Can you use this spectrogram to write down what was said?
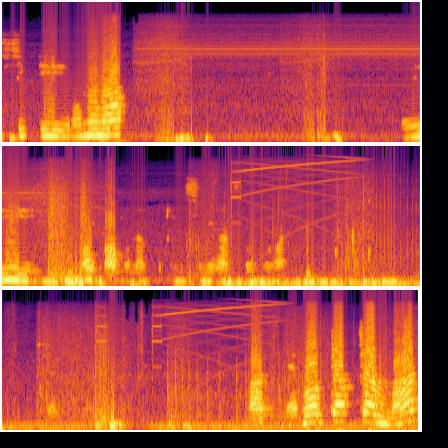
siktir, o ne lan? Iy, ay amına koydum sinir hastalığı var. Lan ne bok yapacağım lan?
